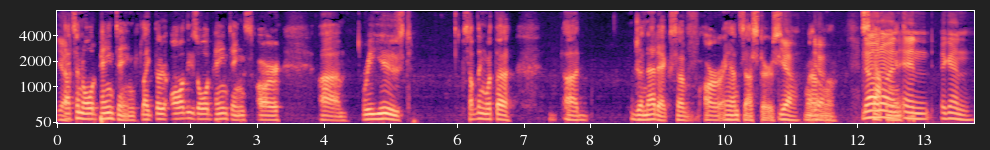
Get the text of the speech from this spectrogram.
Yeah. That's an old painting. Like there, all these old paintings are um, reused. Something with the uh, genetics of our ancestors. Yeah, I don't yeah. know. No, no, and, and again,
